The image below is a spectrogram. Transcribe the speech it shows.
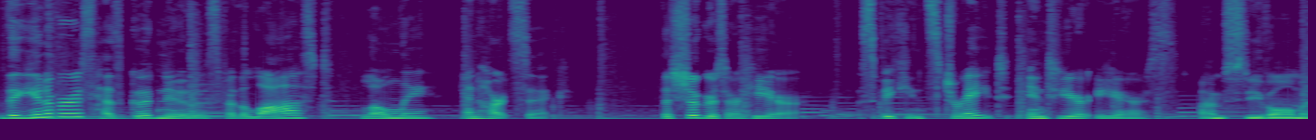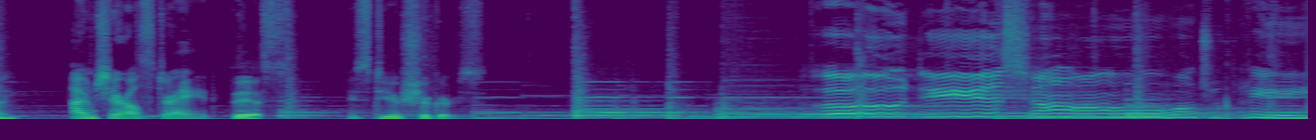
The universe has good news for the lost, lonely, and heartsick. The sugars are here, speaking straight into your ears. I'm Steve Almond. I'm Cheryl Strayed. This is Dear Sugars. Oh, dear song, won't you please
